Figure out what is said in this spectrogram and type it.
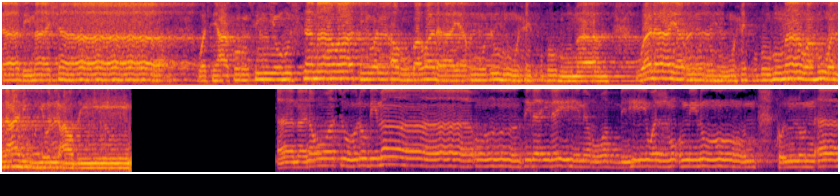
إلا بما شاء. وسع كرسيه السماوات والأرض ولا يؤوده حفظهما ولا يؤوده حفظهما وهو العلي العظيم. آمن الرسول بما أنزل إليه من ربه والمؤمنون كل آمن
